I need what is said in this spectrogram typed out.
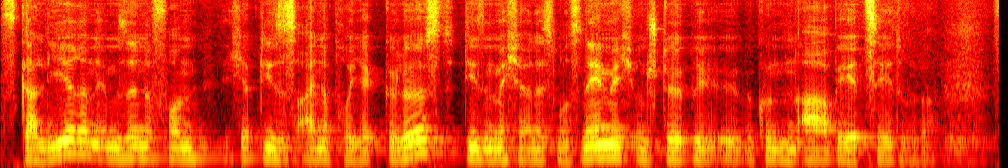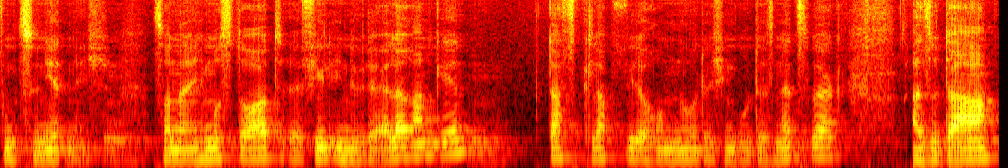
skalieren im Sinne von, ich habe dieses eine Projekt gelöst, diesen Mechanismus nehme ich und stülpe über Kunden A, B, C drüber. Funktioniert nicht. Sondern ich muss dort äh, viel individueller rangehen. Das klappt wiederum nur durch ein gutes Netzwerk. Also da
